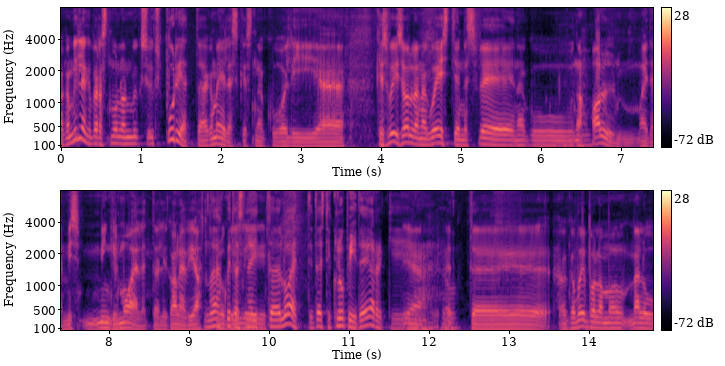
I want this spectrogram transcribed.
aga millegipärast mul on üks, üks purjetaja ka meeles, kes nagu oli, kes võis olla nagu Eesti NSV nagu noh, all, ma ei tea, mis mingil moel, et ta oli Kalevi jahtklubi. nojah, kuidas oli... neid loeti tõesti klubide järgi. jah, et äh, aga võib-olla mu mälu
